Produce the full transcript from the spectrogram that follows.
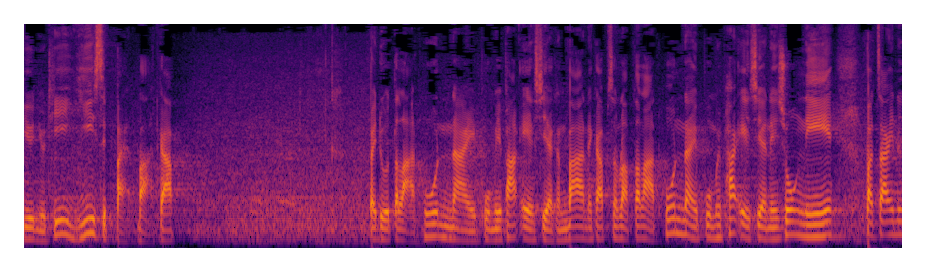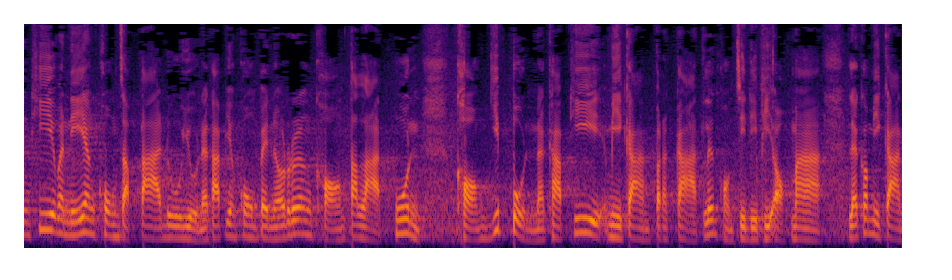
ยืนอยู่ที่ 28 บาทครับ ดูตลาดหุ้นในภูมิภาคเอเชียกันบ้างนะครับสำหรับตลาดหุ้นในภูมิภาคเอเชียในช่วงนี้ ปัจจัยหนึ่งที่วันนี้ยังคงจับตาดูอยู่นะครับยังคงเป็นเรื่องของตลาดหุ้นของญี่ปุ่นนะครับที่มีการประกาศเรื่องของ GDP ออกมา แล้วก็มีการ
